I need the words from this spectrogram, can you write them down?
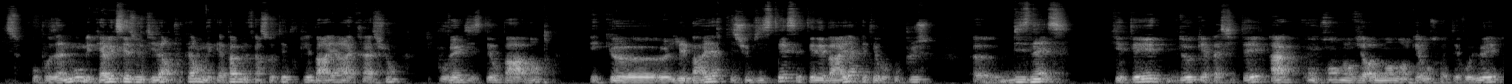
qui se proposent à nous, mais qu'avec ces outils-là, en tout cas, on est capable de faire sauter toutes les barrières à la création qui pouvaient exister auparavant, et que les barrières qui subsistaient, c'était des barrières qui étaient beaucoup plus euh, business, qui étaient de capacité à comprendre l'environnement dans lequel on souhaite évoluer,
